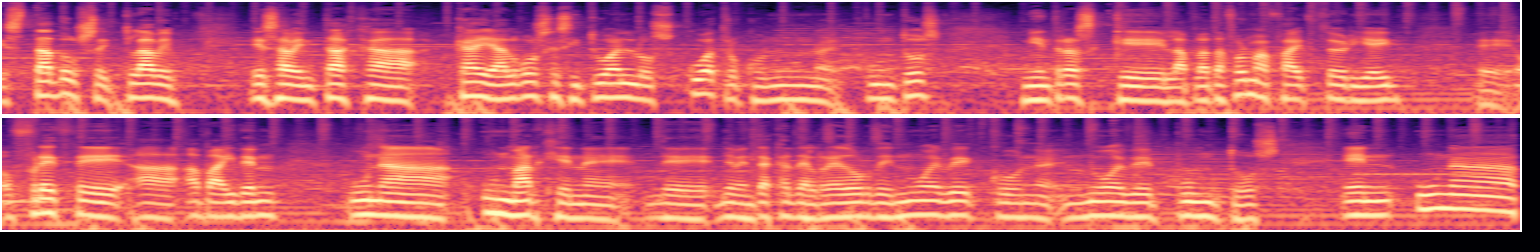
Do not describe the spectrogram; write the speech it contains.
estados eh, clave esa ventaja cae algo, se sitúa en los 4,1 puntos, mientras que la plataforma 538 eh, ofrece a, Biden una, un margen de, de ventaja de alrededor de 9,9 puntos en una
